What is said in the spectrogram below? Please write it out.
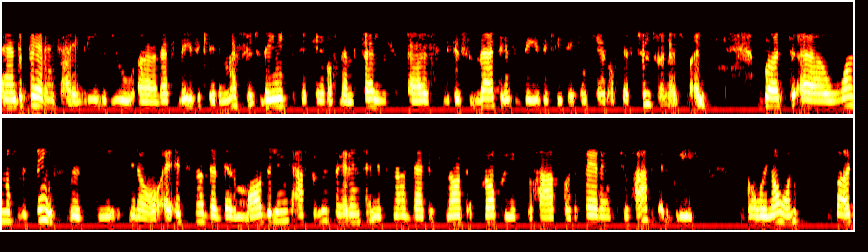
And the parents, I agree with you, uh, that's basically the message. They need to take care of themselves as, because that is basically taking care of their children as well. But uh, one of the things with the, you know, it's not that they're modeling after their parents, and it's not that it's not appropriate to have for the parent to have their grief going on but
